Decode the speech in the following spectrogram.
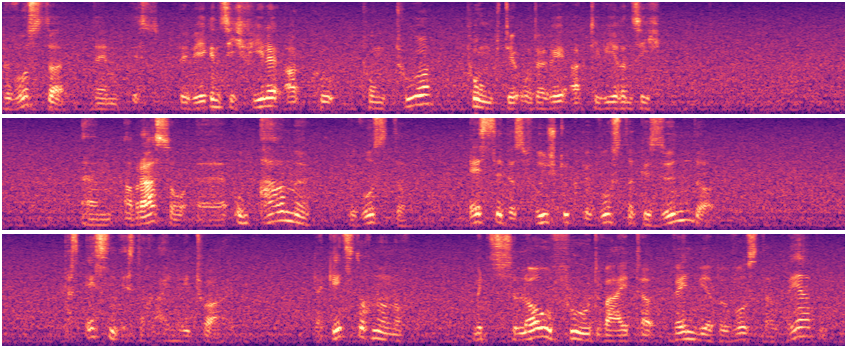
bewusster, denn es bewegen sich viele Akupunkturpunkte oder reaktivieren sich. Ähm, abrazo, äh, umarme bewusster, esse das Frühstück bewusster, gesünder, das Essen ist doch ein Ritual. Da geht es doch nur noch mit Slow Food weiter, wenn wir bewusster werden.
